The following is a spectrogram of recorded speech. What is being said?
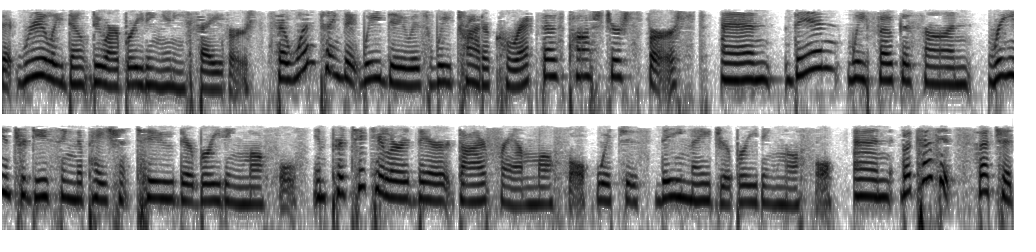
that really don't do our breathing any favors. So one thing that we do is we try to correct those postures first and then we focus on reintroducing the patient to their breathing muscles, in particular their diaphragm muscle, which is the major breathing muscle. And because it's such a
